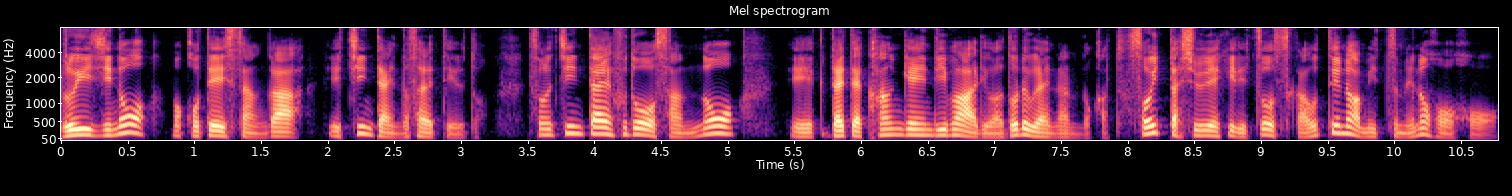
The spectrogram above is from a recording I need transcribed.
類似の固定資産が賃貸に出されていると。その賃貸不動産のえ、大体還元利回りはどれぐらいになるのかと、そういった収益率を使うというのが3つ目の方法。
